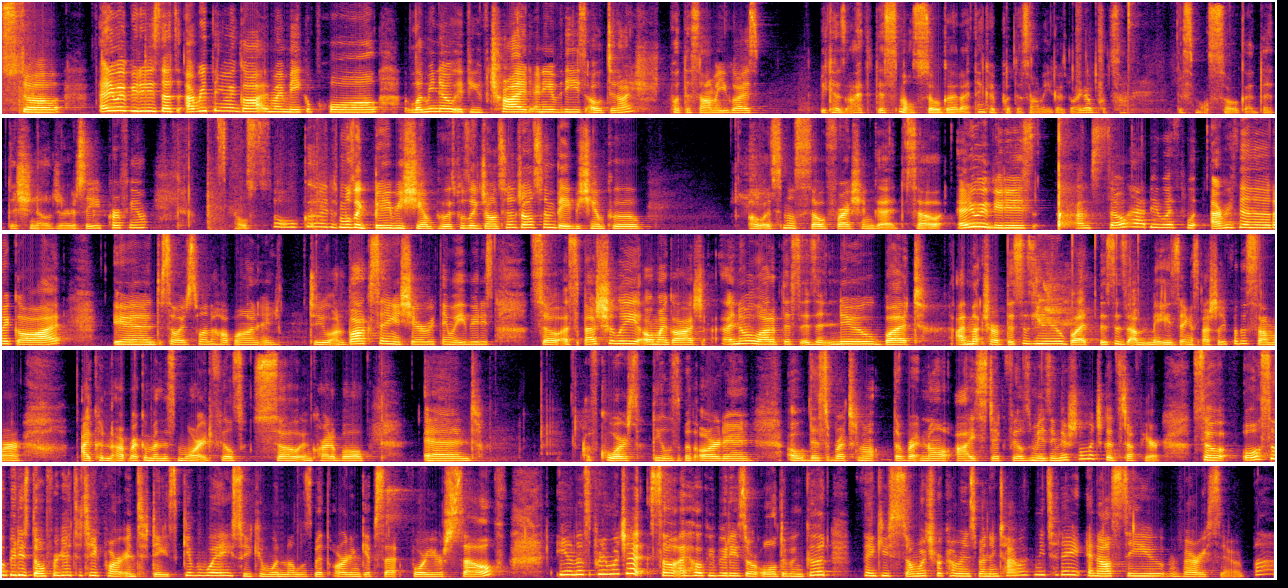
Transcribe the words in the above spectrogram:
So anyway, beauties, that's everything I got in my makeup haul. Let me know if you've tried any of these. Oh, did I put this on me, you guys? Because I, this smells so good. I think I put this on me, you guys, but I gotta put some. This smells so good. The, the Chanel Jersey perfume. It smells so good. It smells like baby shampoo. It smells like Johnson & Johnson baby shampoo. Oh, it smells so fresh and good. So anyway, beauties, I'm so happy with everything that I got. And so I just want to hop on and do unboxing and share everything with you beauties. So especially, oh my gosh, I know a lot of this isn't new, but I'm not sure if this is new, but this is amazing, especially for the summer. I could not recommend this more. It feels so incredible. And Of course, the Elizabeth Arden. Oh, this retinol, the retinol eye stick feels amazing. There's so much good stuff here. So, also, beauties, don't forget to take part in today's giveaway so you can win an Elizabeth Arden gift set for yourself. And that's pretty much it. So, I hope you beauties are all doing good. Thank you so much for coming and spending time with me today, and I'll see you very soon. Bye.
